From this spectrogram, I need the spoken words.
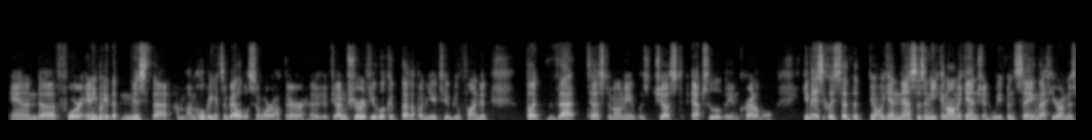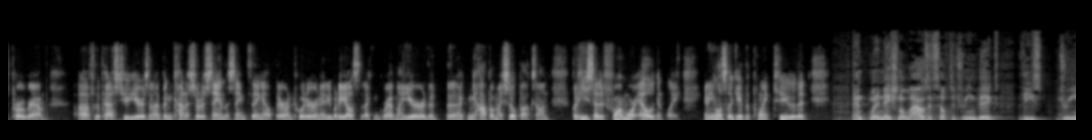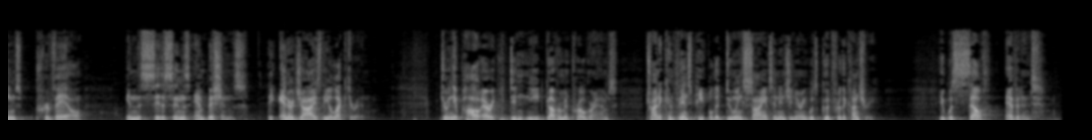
And uh, for anybody that missed that, I'm, I'm, hoping it's available somewhere out there. If, I'm sure if you look at that up on YouTube, you'll find it. But that testimony was just absolutely incredible. He basically said that, you know, again, NASA's an economic engine. We've been saying that here on this program uh, for the past two years, and I've been kind of sort of saying the same thing out there on Twitter and anybody else that I can grab my ear that, that I can hop on my soapbox on. But he said it far more elegantly, and he also gave the point too that. And when a nation allows itself to dream big, these dreams prevail in the citizens' ambitions. They energize the electorate. During the Apollo era, you didn't need government programs trying to convince people that doing science and engineering was good for the country. It was self evident.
